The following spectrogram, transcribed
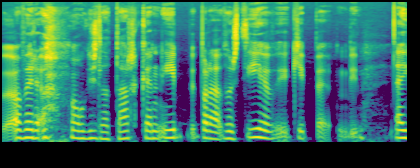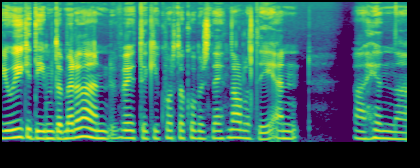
að vera ógíslega dark en ég bara, þú veist, ég hef ekki eða jú, ég get ímynda mér það en veit ekki hvort það komist neitt nálægt í en að hérna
